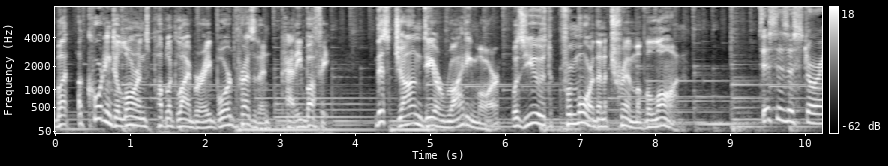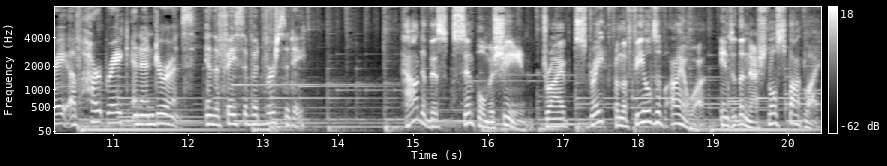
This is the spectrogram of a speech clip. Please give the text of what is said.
But according to Laurens Public Library Board President Patty Buffy, this John Deere riding mower was used for more than a trim of the lawn. This is a story of heartbreak and endurance in the face of adversity. How did this simple machine drive straight from the fields of Iowa into the national spotlight?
